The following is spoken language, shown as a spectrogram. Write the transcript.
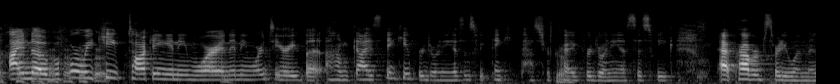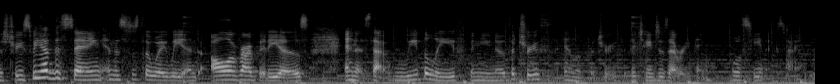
I know, before we keep talking anymore and any more teary, but um, guys, thank you for joining us this week. Thank you, Pastor Craig, for joining us this week at Proverbs 31 Ministries. We have this saying, and this is the way we end all of our videos, and it's that we believe when you know the truth and live the truth, it changes everything. We'll see you next time.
